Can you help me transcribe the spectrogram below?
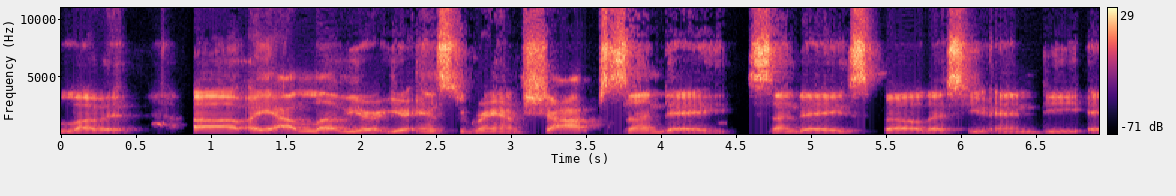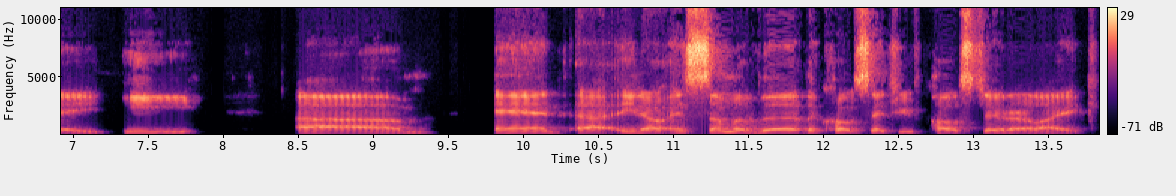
Love it. Uh, yeah, I love your your Instagram shop Sundae. Sundae spelled S U N D A E. Um, and uh, you know, and some of the the quotes that you've posted are like,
